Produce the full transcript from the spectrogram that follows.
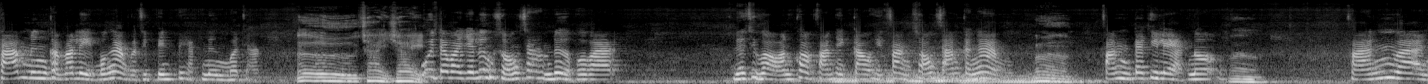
3 1คันว่าเลขบ่งามก็สิเป็น8 1บ่จัก เออ ใช่ใช่ อุ้ยแต่ว่าอย่าลืม2 3เด้อเพราะว่าเดี๋ยวสิเว้าอันความฝันให้เก่าให้ฟัง2 3ก็งามเออ ฝันแต่ที่แรกเนาะเออ ฝันว่าอัน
